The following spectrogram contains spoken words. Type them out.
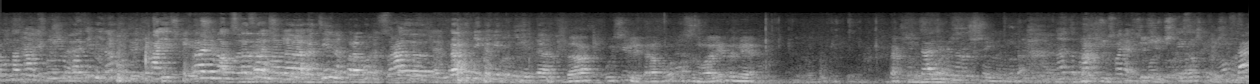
вот одна, либо Нина Владимировна, Дмитрий Валерьевич. я Правильно сказал, надо отдельно поработать с э, работниками КНИ, да. Да, усилить работу с инвалидами. Нарушениями, да? Но это рабочем порядке. Да,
